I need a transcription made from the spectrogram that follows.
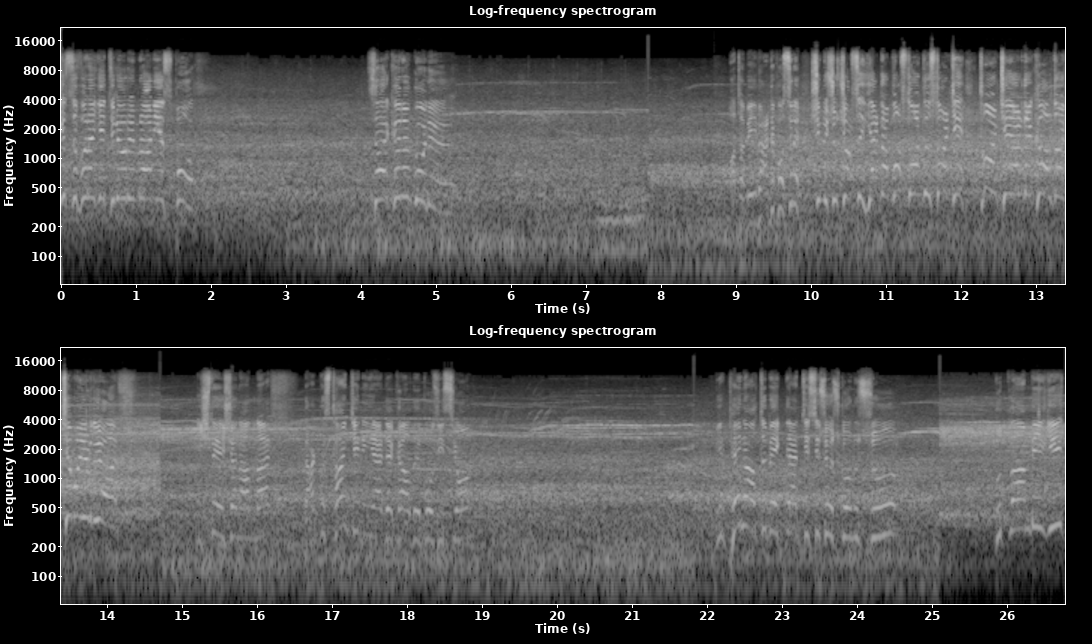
2-0'a getiriyor Ümraniye Spor. Serkan'ın golü. Atabey verdi pasını. Şimdi şu şansı yerden bastı Atlas Tanke. Tanke yerde kaldı. Hakem hayır diyor. İşte yaşananlar. Douglas Tanke'nin yerde kaldığı pozisyon. Bir penaltı beklentisi söz konusu. Kutlan Bilgiç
